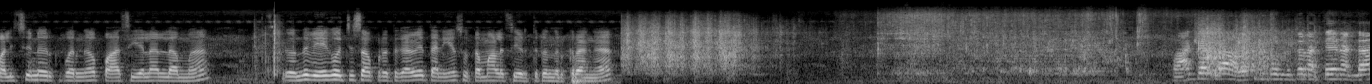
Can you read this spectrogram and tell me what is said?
பளிச்சுன்னு இருக்குது பாருங்கள் பாசியெல்லாம் இல்லாமல் இது வந்து வேக வச்சு சாப்பிட்றதுக்காகவே தனியாக சுத்தமாக அலசி எடுத்துகிட்டு வந்திருக்குறாங்க. பாக்கெட்ல அலசிட்டு வந்துட்டேன் நத்தையை நல்லா.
